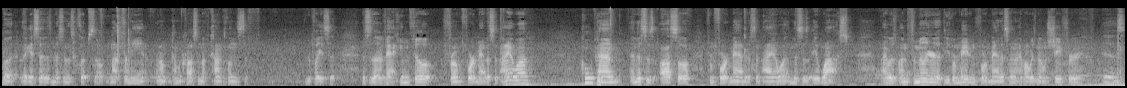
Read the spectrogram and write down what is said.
but like I said, it's missing its clip, so not for me. I don't come across enough Conklins to replace it. This is a vacuum fill from Fort Madison, Iowa. Cool pen, and this is also from Fort Madison, Iowa, and this is a Wasp. I was unfamiliar that these were made in Fort Madison. I've always known Sheaffer is.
